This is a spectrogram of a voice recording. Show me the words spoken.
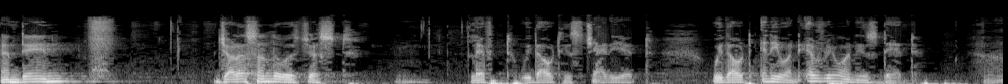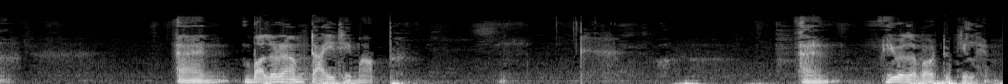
And then Jarasandha was just hmm, left without his chariot without anyone. Everyone is dead. Uh, and Balaram tied him up. And he was about to kill him.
